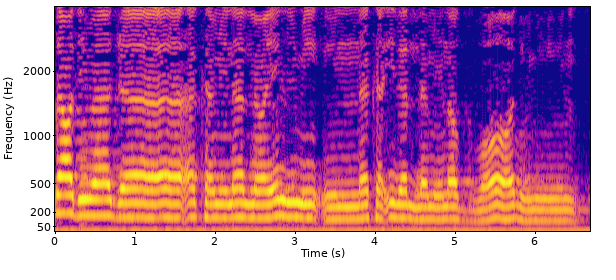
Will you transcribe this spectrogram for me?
بعد ما جاءك من العلم إنك إذا لمن الظالمين.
